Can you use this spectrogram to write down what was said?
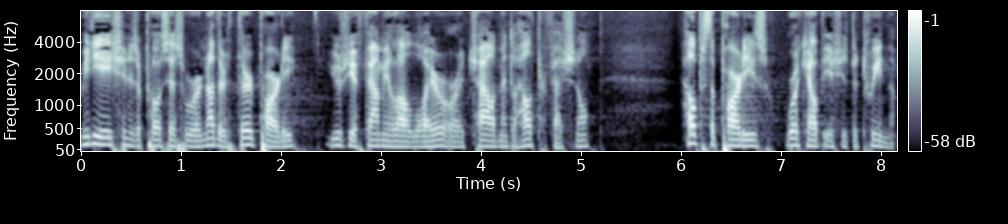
Mediation is a process where another third party, usually a family law lawyer or a child mental health professional, helps the parties work out the issues between them.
